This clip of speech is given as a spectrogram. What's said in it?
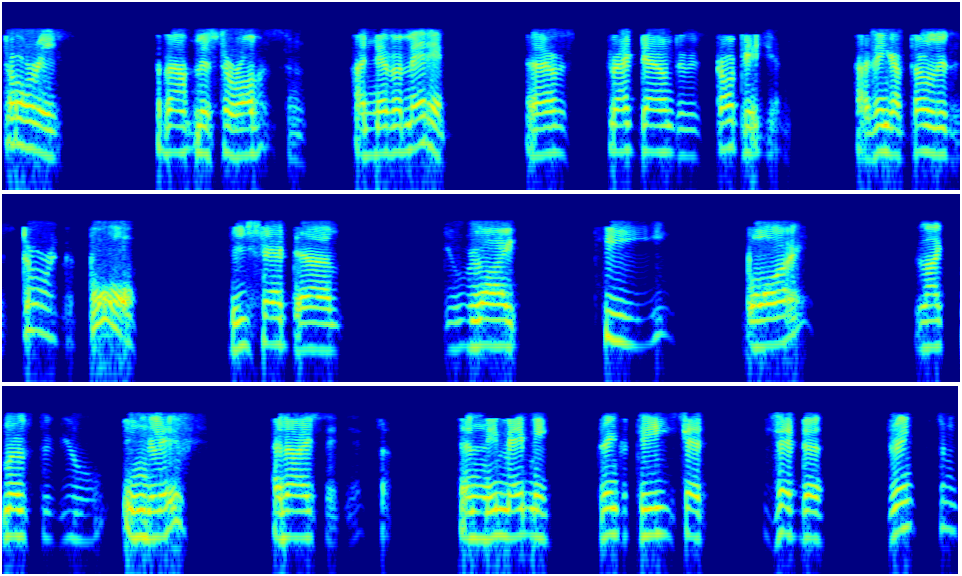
stories about Mr. Robertson. I never met him. And I was dragged down to his cottage, and I think I've told you the story before. He said, um, "You like tea, boy? Like most of you English?" And I said, "Yes, sir." And he made me drink tea. He said, "He said, uh, drink some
